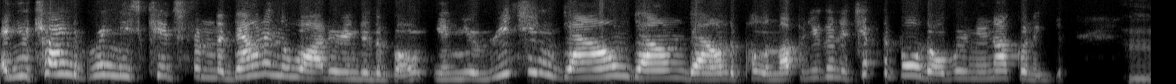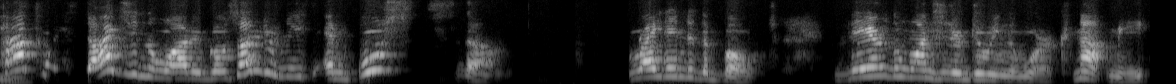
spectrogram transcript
and you're trying to bring these kids from the down in the water into the boat and you're reaching down down down to pull them up and you're going to tip the boat over and you're not going to Hmm. pathways dives in the water goes underneath and boosts them right into the boat. They're the ones that are doing the work not me.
